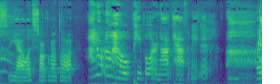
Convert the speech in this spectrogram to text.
Yeah, let's talk about that. I don't know how people are not caffeinated. I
